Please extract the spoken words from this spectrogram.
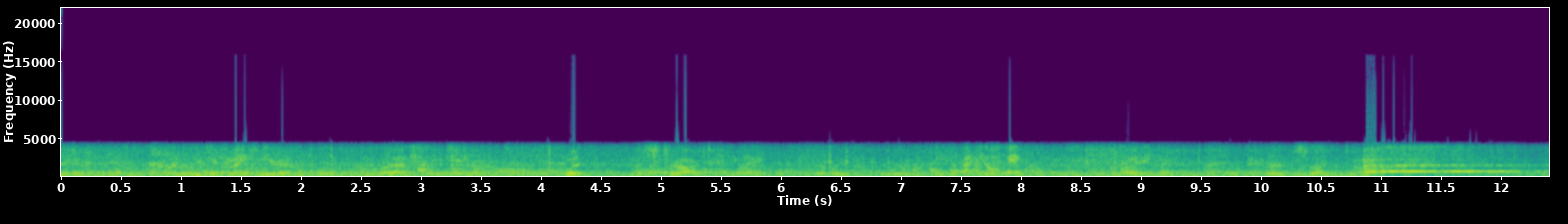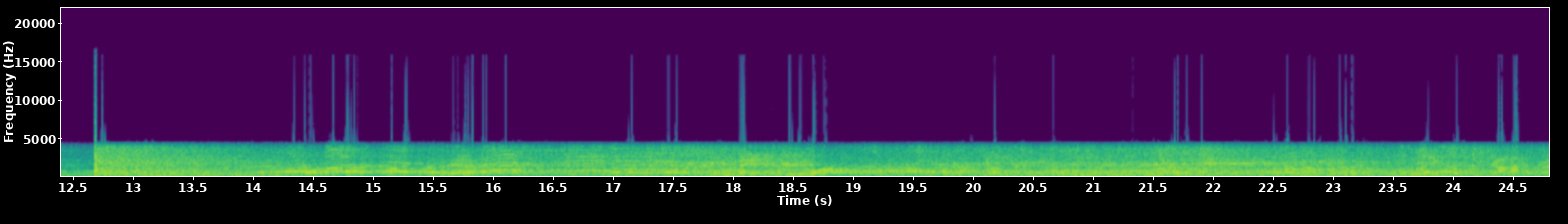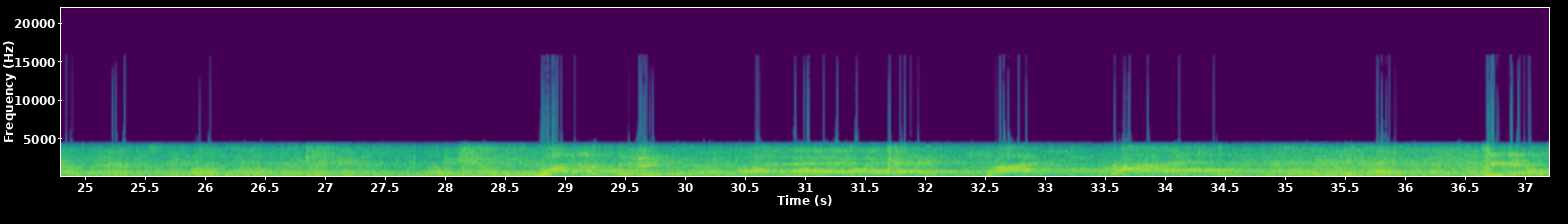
Which is my hero. Well. What? That's strong. You okay? What? I heard Sacagawea. female.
